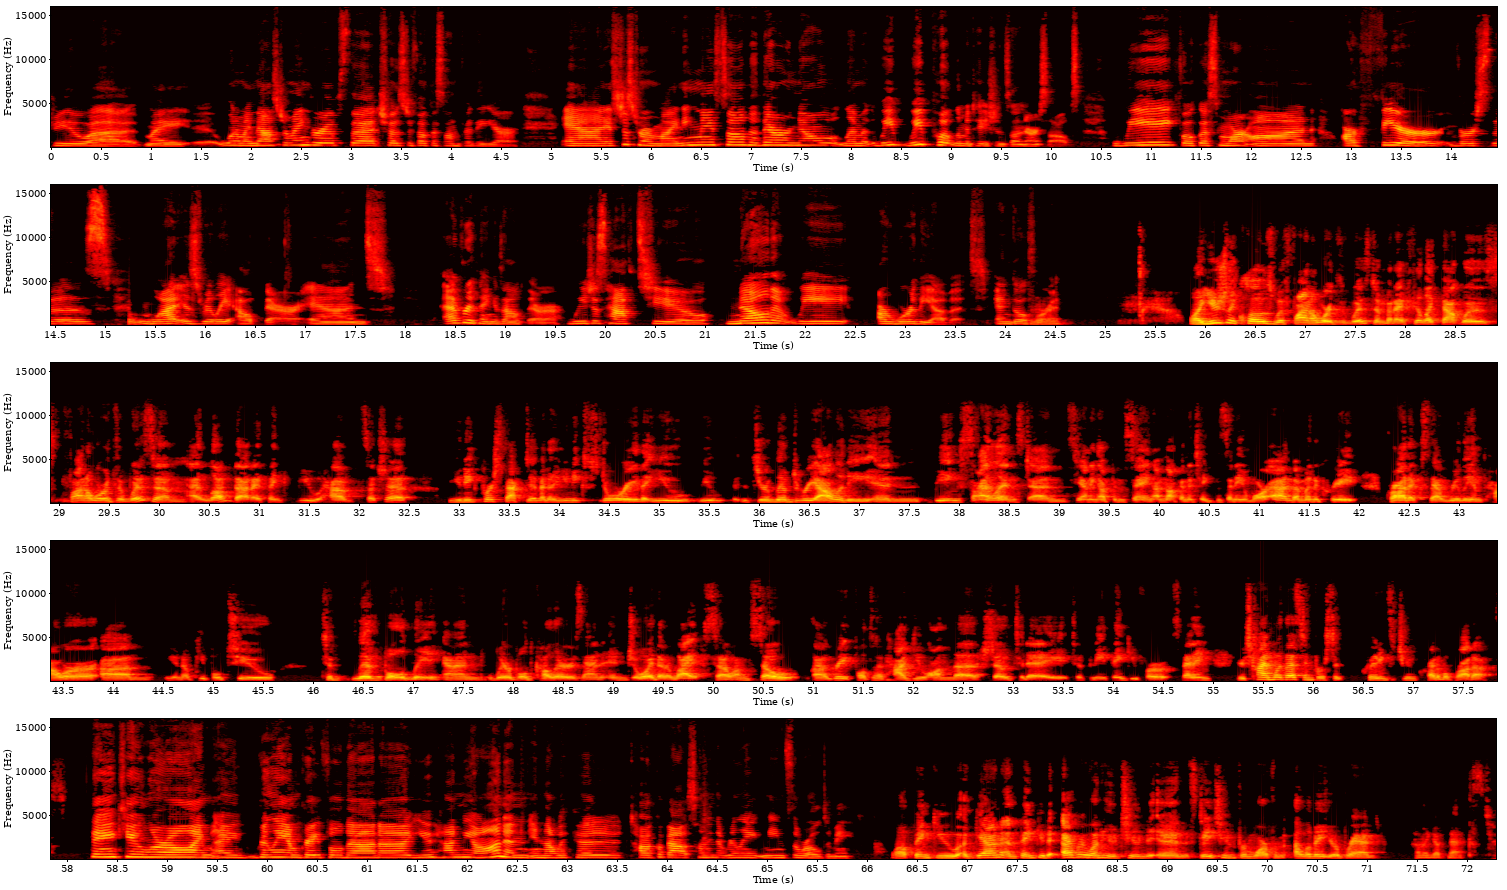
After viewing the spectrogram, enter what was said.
through uh, my one of my mastermind groups that chose to focus on for the year. and it's just reminding myself that there are no limit we we put limitations on ourselves we focus more on our fear versus what is really out there and everything is out there we just have to know that we are worthy of it and go for mm. it well, I usually close with final words of wisdom, but I feel like that was final words of wisdom. I love that. I think you have such a unique perspective and a unique story that you you it's your lived reality in being silenced and standing up and saying i'm not going to take this anymore and i'm going to create products that really empower um, you know people to to live boldly and wear bold colors and enjoy their life so i'm so uh, grateful to have had you on the show today tiffany thank you for spending your time with us and for creating such incredible products Thank you, Laurel. I'm, I really am grateful that uh, you had me on and, and that we could talk about something that really means the world to me. Well, thank you again, and thank you to everyone who tuned in. Stay tuned for more from Elevate Your Brand coming up next.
